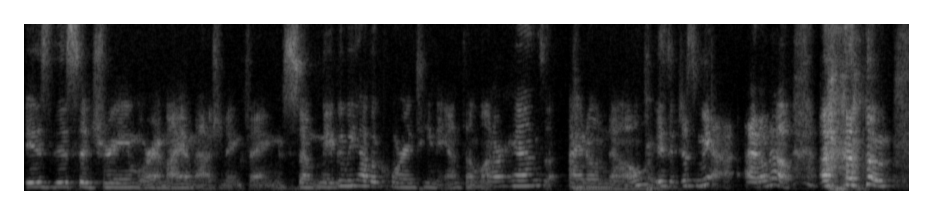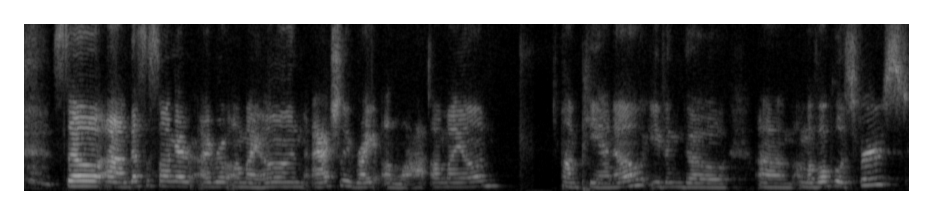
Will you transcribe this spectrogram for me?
"Is this a dream or am I imagining things?" So maybe we have a quarantine anthem on our hands. I don't know. Is it just me? I, I don't know. Um, so um, that's a song I, I wrote on my own. I actually write a lot on my own on piano, even though um, I'm a vocalist first,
